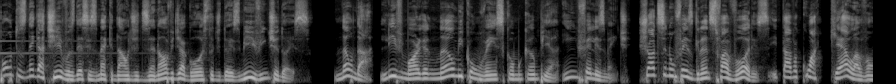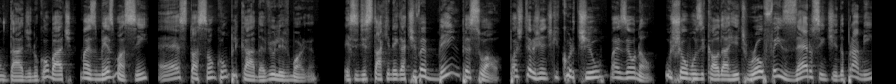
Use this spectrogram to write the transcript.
Pontos negativos desse SmackDown de 19 de agosto de 2022. Não dá. Liv Morgan não me convence como campeã, infelizmente. Shotzi não fez grandes favores e estava com aquela vontade no combate, mas mesmo assim é situação complicada, viu, Liv Morgan? Esse destaque negativo é bem pessoal. Pode ter gente que curtiu, mas eu não. O show musical da Hit Row fez zero sentido para mim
